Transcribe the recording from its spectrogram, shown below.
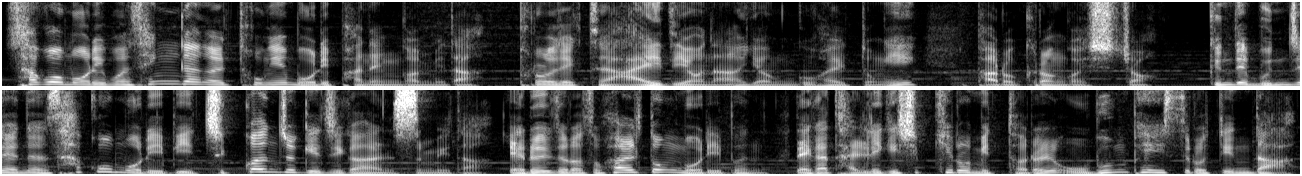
사고 몰입은 생각을 통해 몰입하는 겁니다. 프로젝트 아이디어나 연구 활동이 바로 그런 것이죠. 근데 문제는 사고 몰입이 직관적이지가 않습니다. 예를 들어서 활동 몰입은 내가 달리기 10km를 5분 페이스로 뛴다.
